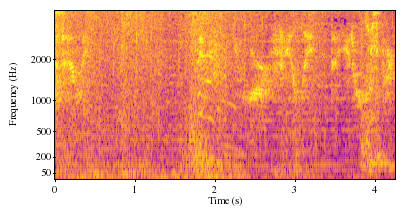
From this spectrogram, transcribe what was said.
Silly. Maybe you are feeling that you don't respect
